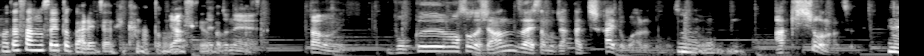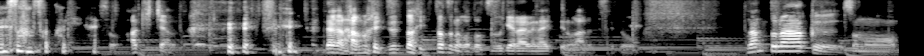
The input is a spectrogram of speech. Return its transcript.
うん小田さんもそういうとこあるんじゃないかなと思うんですけど。えっとね多分僕もそうだし安西さんも若干近いところあると思うんですけど、うんうん飽き性なんですよね。そうそこに。はいそう飽きちゃう。だからあんまりずっと一つのことを続けられないっていうのがあるんですけど、なんとなくその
